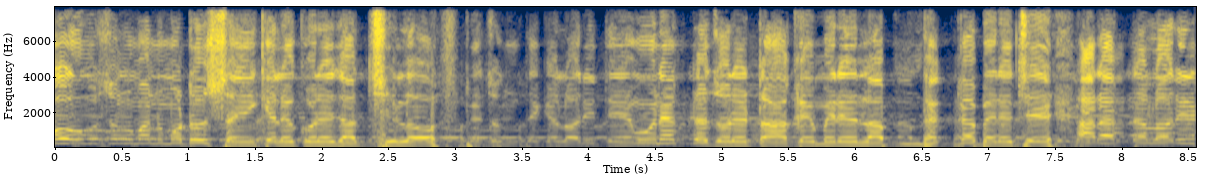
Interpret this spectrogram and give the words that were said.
ও মুসলমান মোটর সাইকেলে করে যাচ্ছিল। পেছন থেকে লরিতে এমন একটা জোরে টাকে মেরে লাভ ধাক্কা বেড়েছে আর একটা লরির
